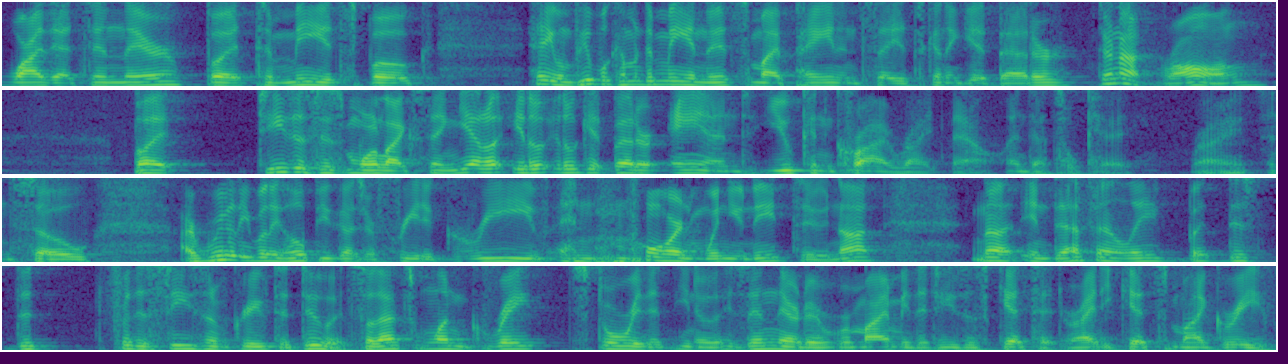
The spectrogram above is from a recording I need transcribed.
why that's in there, but to me it spoke hey, when people come to me in the midst of my pain and say it's going to get better, they're not wrong. But Jesus is more like saying, yeah, it'll, it'll get better and you can cry right now, and that's okay, right? And so I really, really hope you guys are free to grieve and mourn when you need to. Not, not indefinitely, but this, the, for the season of grief to do it. So that's one great story that you know is in there to remind me that Jesus gets it, right? He gets my grief.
